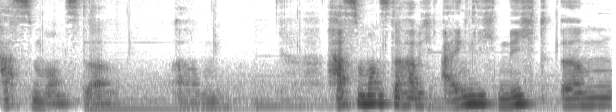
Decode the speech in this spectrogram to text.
Hassmonster. Ähm, Hassmonster habe ich eigentlich nicht. Ähm,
